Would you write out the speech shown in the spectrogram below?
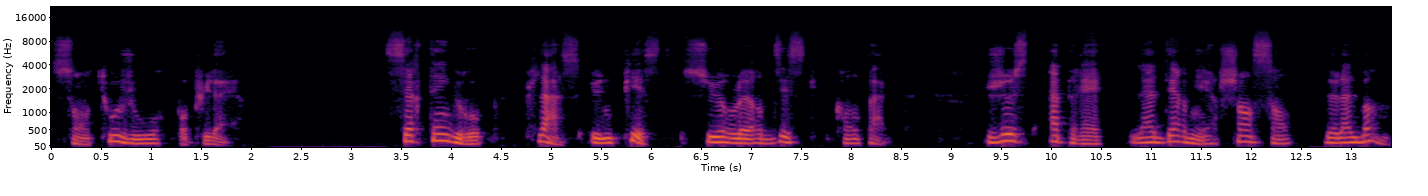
sont toujours populaires. Certains groupes placent une piste sur leur disque compact juste après la dernière chanson de l'album.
